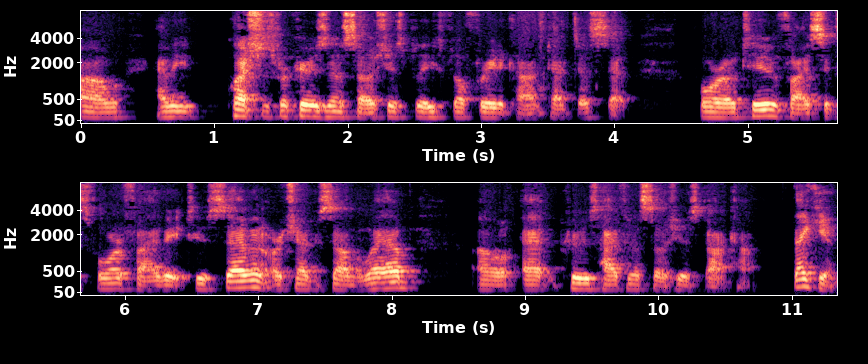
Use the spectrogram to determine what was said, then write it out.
uh, have any questions for Cruise and Associates, please feel free to contact us at 402-564-5827 or check us out on the web uh, at cruise-associates.com. Thank you.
